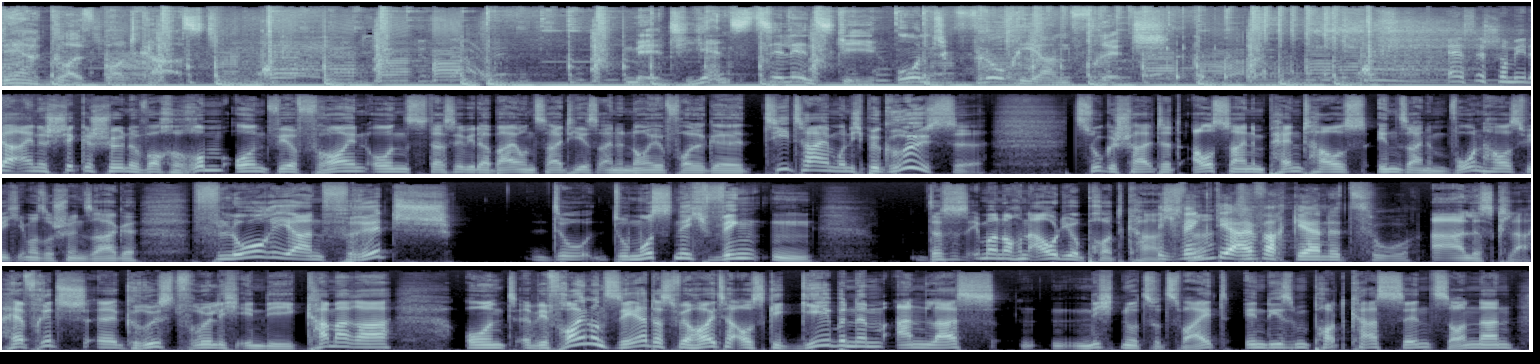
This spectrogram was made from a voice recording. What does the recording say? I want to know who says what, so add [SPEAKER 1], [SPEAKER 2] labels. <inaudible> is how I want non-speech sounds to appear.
[SPEAKER 1] der Golf Podcast. Mit Jens Zielinski und Florian Fritsch.
[SPEAKER 2] Es ist schon wieder eine schicke, schöne Woche rum und wir freuen uns, dass ihr wieder bei uns seid. Hier ist eine neue Folge Tea Time und ich begrüße zugeschaltet aus seinem Penthouse in seinem Wohnhaus, wie ich immer so schön sage, Florian Fritsch. Du, du musst nicht winken. Das ist immer noch ein Audiopodcast.
[SPEAKER 3] Ich wink
[SPEAKER 2] ne?
[SPEAKER 3] dir einfach gerne zu.
[SPEAKER 2] Alles klar. Herr Fritsch äh, grüßt fröhlich in die Kamera und äh, wir freuen uns sehr, dass wir heute aus gegebenem Anlass nicht nur zu zweit in diesem Podcast sind, sondern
